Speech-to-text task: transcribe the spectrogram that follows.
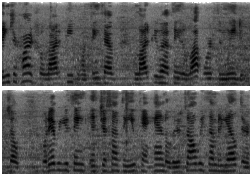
things are hard for a lot of people, and things have a lot of people have things a lot worse than we do. So, whatever you think is just something you can't handle, there's always somebody out there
